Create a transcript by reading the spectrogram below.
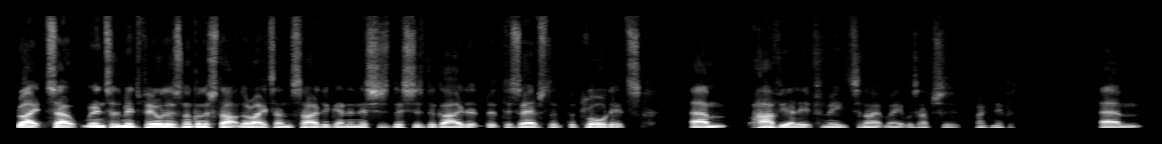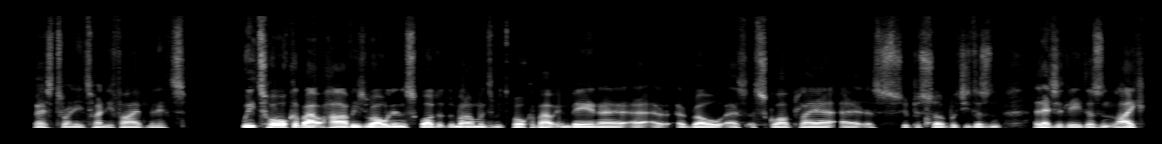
Right, so we're into the midfielders, and I'm going to start on the right hand side again. And this is this is the guy that, that deserves the, the plaudits. Um, Harvey Elliott for me tonight, mate, was absolutely magnificent. Um, first 20, 25 minutes. We talk about Harvey's role in the squad at the moment, and we talk about him being a, a, a role as a squad player, a, a super sub, which he doesn't allegedly he doesn't like.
